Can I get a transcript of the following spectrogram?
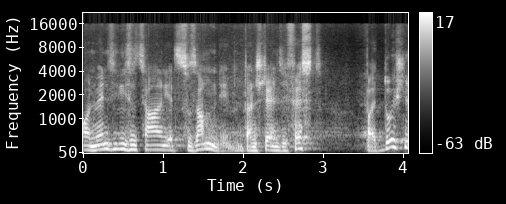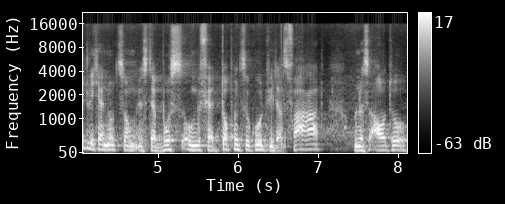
Und wenn Sie diese Zahlen jetzt zusammennehmen, dann stellen Sie fest, bei durchschnittlicher Nutzung ist der Bus ungefähr doppelt so gut wie das Fahrrad und das Auto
